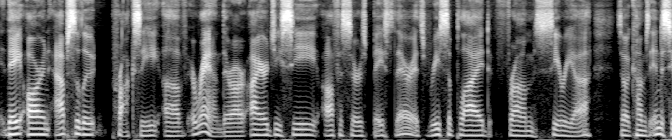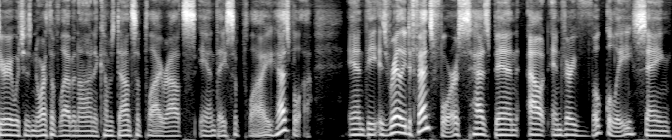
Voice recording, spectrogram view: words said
they are an absolute proxy of Iran. There are IRGC officers based there. It's resupplied from Syria. So it comes into Syria, which is north of Lebanon. It comes down supply routes and they supply Hezbollah. And the Israeli Defense Force has been out and very vocally saying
